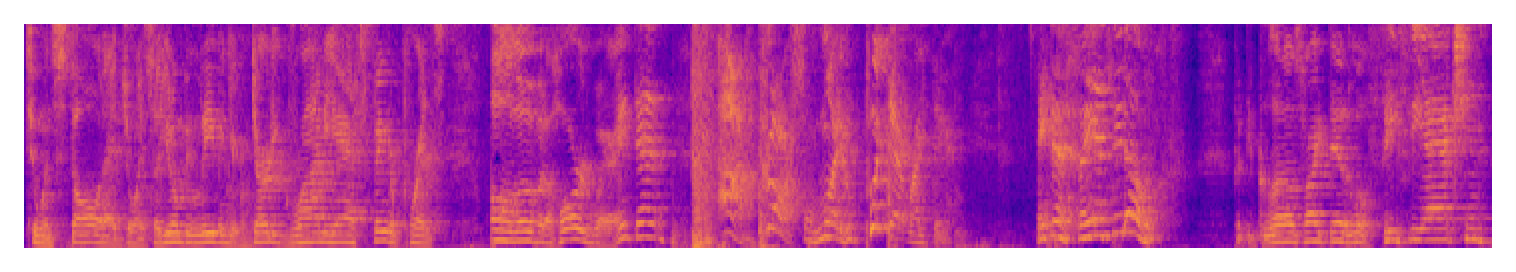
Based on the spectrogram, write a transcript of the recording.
to install that joint so you don't be leaving your dirty, grimy ass fingerprints all over the hardware. Ain't that, ah, gosh almighty, who put that right there? Ain't that fancy though? Put the gloves right there, the little Fifi action.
